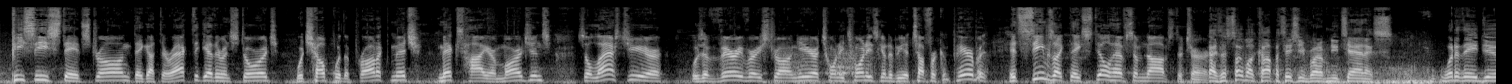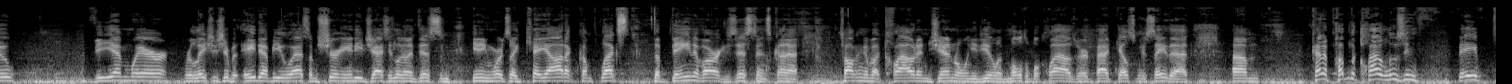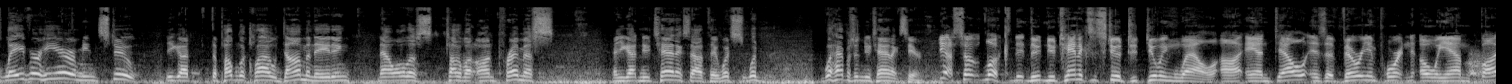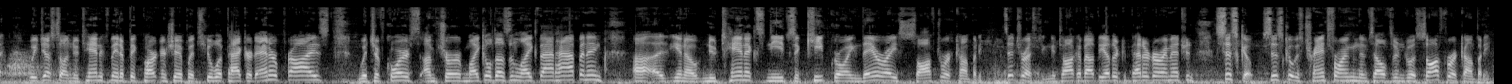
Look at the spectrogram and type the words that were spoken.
PCs stayed strong. They got their act together in storage, which helped with the product mix, mix higher margins. So last year was a very, very strong year. 2020 is going to be a tougher compare, but it seems like they still have some knobs to turn. Guys, let's talk about competition. You brought up Nutanix. What do they do? VMware relationship with AWS. I'm sure Andy Jassy looking at this and hearing words like chaotic, complex, the bane of our existence, kind of talking about cloud in general when you're dealing with multiple clouds. I heard Pat Gelsinger say that. Um, kind of public cloud losing flavor here. I mean, Stu, you got the public cloud dominating. Now all this talk about on-premise, and you got Nutanix out there. What's what? what happens with Nutanix here? Yeah, so look, the, the Nutanix is doing well, uh, and Dell is a very important OEM. But we just saw Nutanix made a big partnership with Hewlett Packard Enterprise, which of course I'm sure Michael doesn't like that happening. Uh, you know, Nutanix needs to keep growing. They are a software company. It's interesting. You talk about the other competitor I mentioned, Cisco. Cisco is transforming themselves into a software company.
